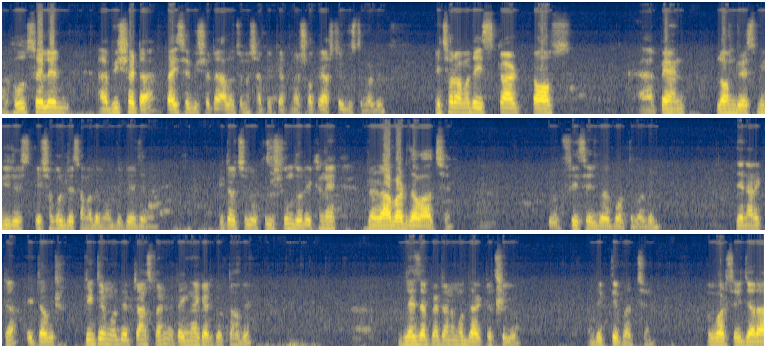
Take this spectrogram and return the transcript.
আর হোলসেলের বিষয়টা প্রাইসের বিষয়টা আলোচনা সাপেক্ষে আপনার শপে আসলেই বুঝতে পারবেন। এছাড়াও আমাদের skirt tops pant long dress midi dress এই সকল ড্রেস আমাদের মধ্যে পেয়ে যাবেন। এটাও ছিল খুবই সুন্দর, এখানে রাবার দেওয়া আছে। তো ফ্রি সাইজভাবে পড়তে পারবেন। দেন আরেকটা, এটাও প্রিন্টের মধ্যে ট্রান্সপারেন্ট এটা ইনার ক্যাড করতে হবে। ব্লেজার প্যাটার্নের মধ্যে আরেকটা ছিল, দেখতেই পাচ্ছেন। ওভার সাইজ যারা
